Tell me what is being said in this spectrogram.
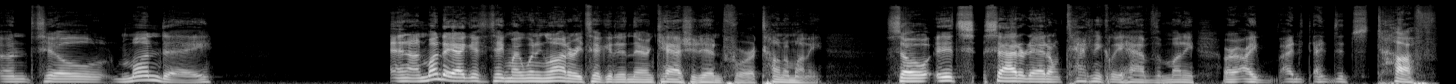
until Monday. And on Monday, I get to take my winning lottery ticket in there and cash it in for a ton of money. So it's Saturday. I don't technically have the money, or I, I, I it's tough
